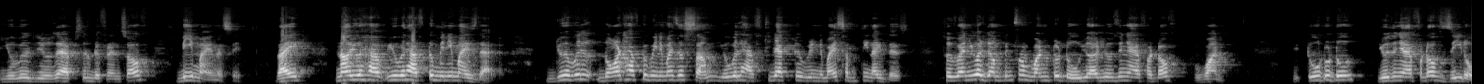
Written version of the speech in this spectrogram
you will use the absolute difference of b minus a right? Now you have you will have to minimize that. You will not have to minimize the sum. You will have to have to minimize something like this. So when you are jumping from 1 to 2 you are using effort of 1 2 to 2 using effort of 0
